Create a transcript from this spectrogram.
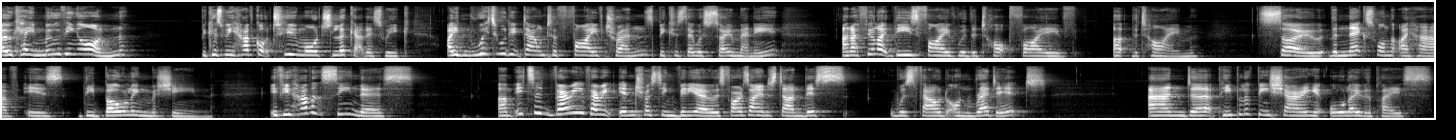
Okay, moving on, because we have got two more to look at this week. I whittled it down to five trends because there were so many, and I feel like these five were the top five at the time. So, the next one that I have is the bowling machine. If you haven't seen this, um, it's a very, very interesting video. As far as I understand, this was found on Reddit, and uh, people have been sharing it all over the place.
